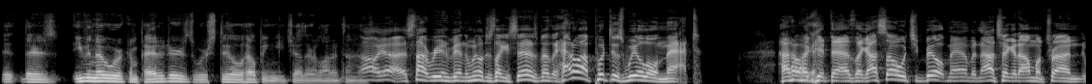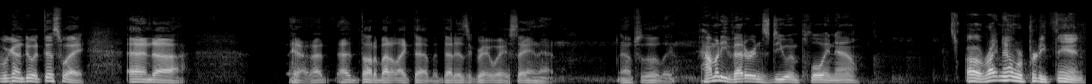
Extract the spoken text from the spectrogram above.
it, there's even though we're competitors we're still helping each other a lot of times Oh yeah, it's not reinventing the wheel, just like you said. It's like, how do I put this wheel on that? How do I get that? It's like I saw what you built, man, but now check it out. I'm gonna try and we're gonna do it this way. And uh, yeah, that, I thought about it like that, but that is a great way of saying that. Absolutely. How many veterans do you employ now? Oh, right now we're pretty thin.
